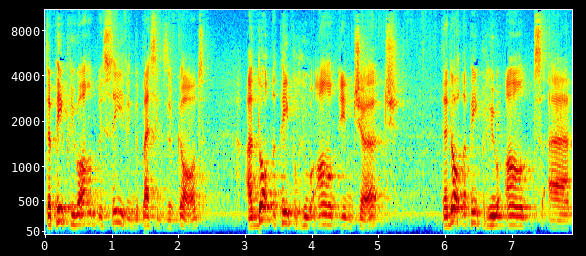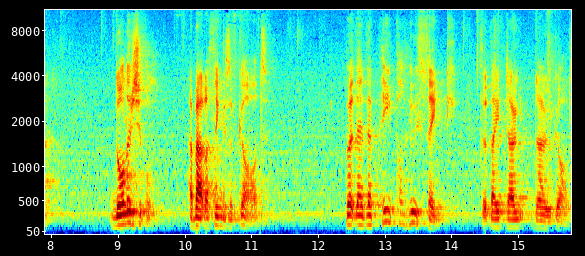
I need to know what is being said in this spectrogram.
the people who aren't receiving the blessings of God are not the people who aren't in church. They're not the people who aren't um, knowledgeable about the things of God. But they're the people who think that they don't know God.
